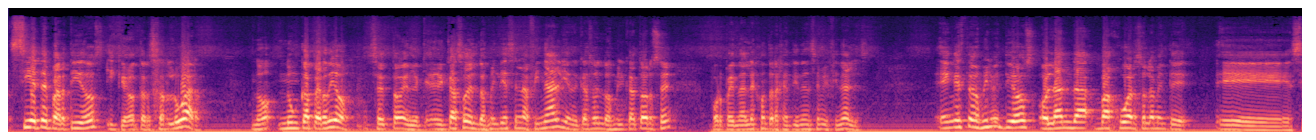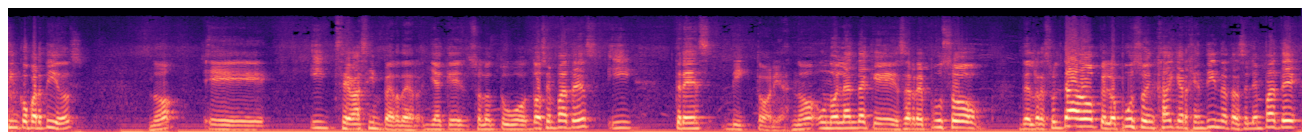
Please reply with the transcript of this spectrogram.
siete partidos y quedó tercer lugar. ¿no? Nunca perdió, excepto en el, caso del 2010 en la final y en el caso del 2014 por penales contra Argentina en semifinales. En este 2022 Holanda va a jugar solamente eh, cinco partidos, ¿no? Eh, y se va sin perder, ya que solo tuvo dos empates y tres victorias, ¿no? Un Holanda que se repuso del resultado, que lo puso en jaque Argentina tras el empate,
